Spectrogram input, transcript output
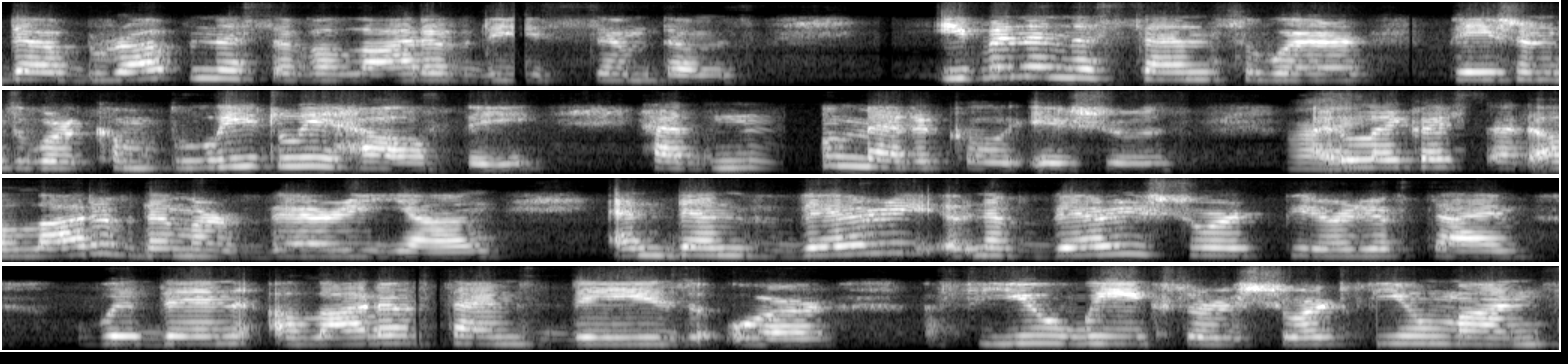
the abruptness of a lot of these symptoms, even in the sense where patients were completely healthy, had no medical issues, right. like I said, a lot of them are very young, and then very in a very short period of time within a lot of times days or a few weeks or a short few months,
